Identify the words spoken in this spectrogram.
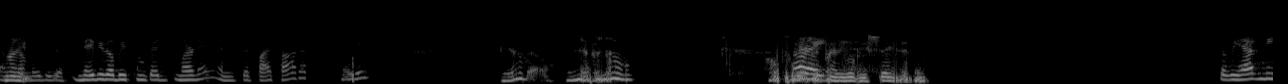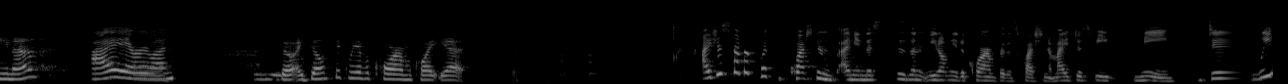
I don't know, maybe the, maybe there'll be some good learning and good byproducts, maybe. yeah, So, you never know. Hopefully, All right. everybody will be safe. so we have Nina. Hi, uh, everyone. So I don't think we have a quorum quite yet. I just have a quick question. I mean, this isn't, we don't need a quorum for this question. It might just be me. Did we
